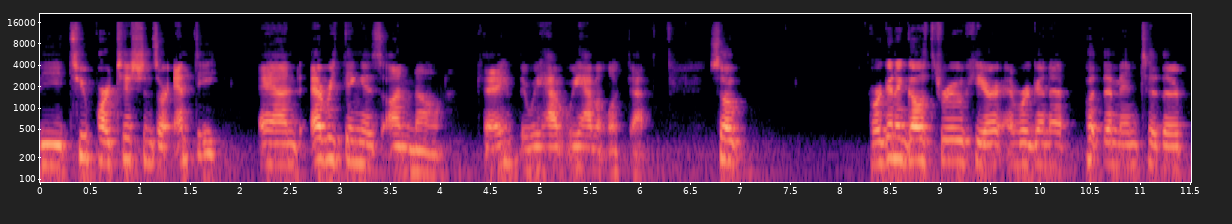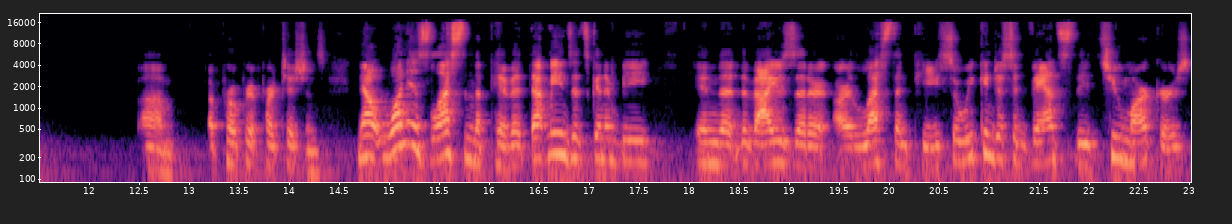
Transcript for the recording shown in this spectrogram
the two partitions are empty and everything is unknown, okay, that we, have, we haven't looked at. So we're going to go through here and we're going to put them into the um, appropriate partitions. Now, one is less than the pivot. That means it's going to be in the, the values that are, are less than p. So we can just advance the two markers,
